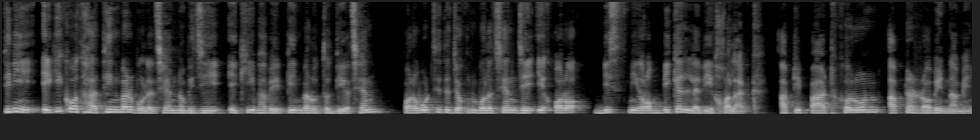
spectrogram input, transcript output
তিনি একই কথা তিনবার বলেছেন, নবীজি একইভাবে তিনবার উত্তর দিয়েছেন। পরবর্তীতে যখন বলেছেন যে এ অর বিসমি রব্বিকাল্লাদি খলাক আপনি পাঠ করুন আপনার রবের নামে,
